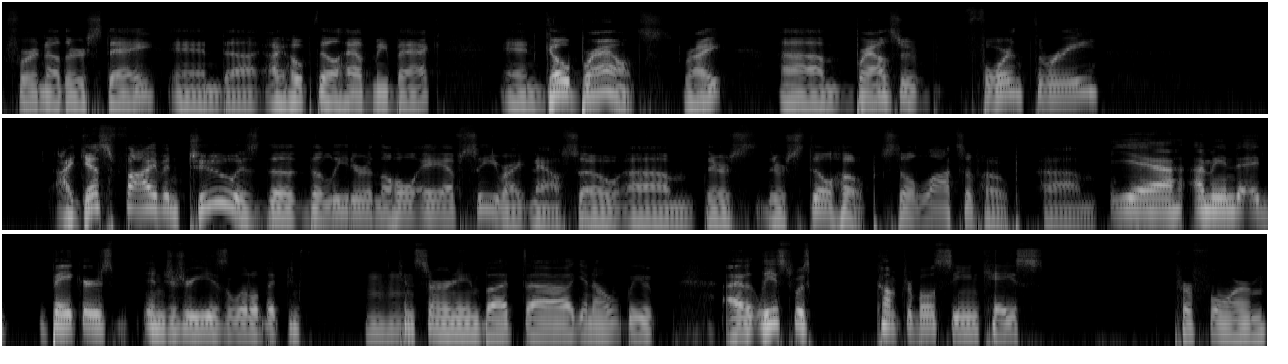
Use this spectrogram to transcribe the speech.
for another stay. And uh, I hope they'll have me back. And go Browns, right? Um, Browns are four and three. I guess five and two is the the leader in the whole AFC right now. So um, there's there's still hope, still lots of hope. Um, Yeah, I mean it, Baker's injury is a little bit mhm. concerning, but uh, you know we, I at least was comfortable seeing Case perform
